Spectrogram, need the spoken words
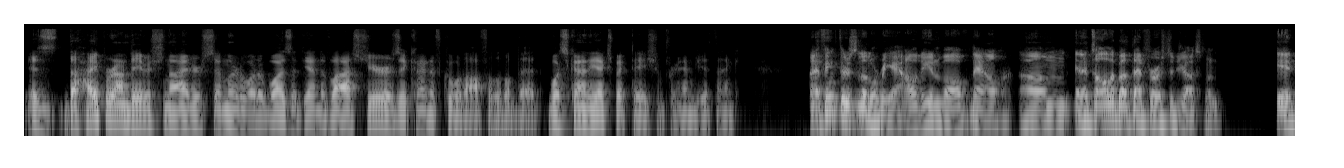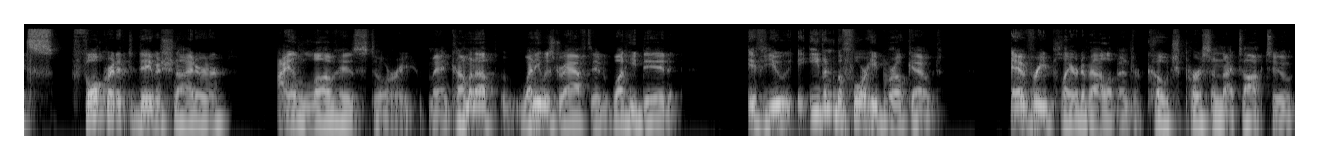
is the hype around Davis Schneider similar to what it was at the end of last year, or is it kind of cooled off a little bit? What's kind of the expectation for him, do you think? I think there's a little reality involved now, um, and it's all about that first adjustment. It's full credit to Davis Schneider. I love his story, man. Coming up when he was drafted, what he did. If you even before he broke out, every player development or coach person I talked to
